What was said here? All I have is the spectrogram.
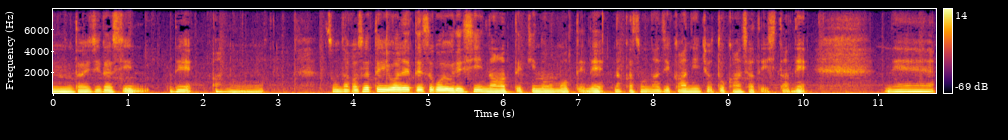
うん、大事だし、ね、あのそう、なんかそうやって言われてすごい嬉しいなって昨日思ってね、なんかそんな時間にちょっと感謝でしたね。ね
